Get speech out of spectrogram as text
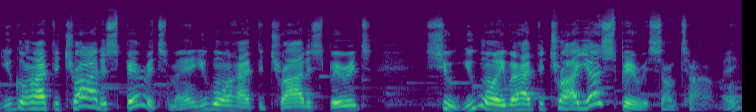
You gonna have to try the spirits, man. You gonna have to try the spirits. Shoot, you gonna even have to try your spirit sometime, man.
